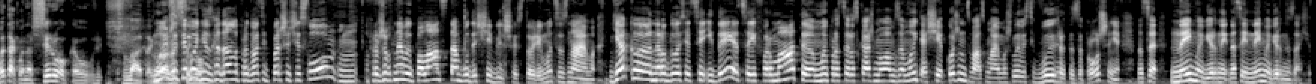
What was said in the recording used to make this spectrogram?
Отак вона широка йшла. Так, Ми вже красиво. сьогодні згадали про 21 число. м, Про жовтневий палац там буде ще більше історії. Ми це знаємо. Як е, народилася ця ідея, цей формат? Е, Ми про це розкажемо вам за мить. А ще кожен з вас має можливість виграти запрошення на це неймовірний на цей неймовірний захід.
